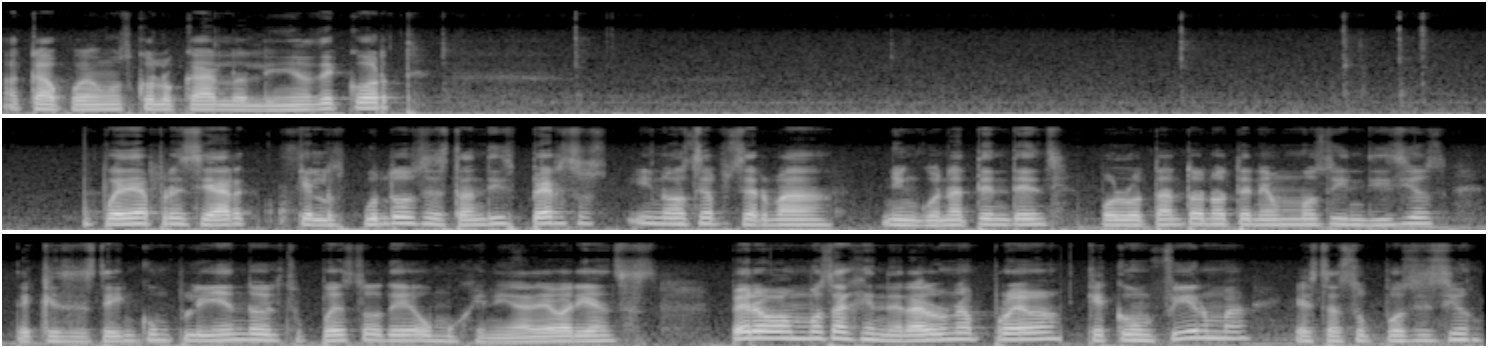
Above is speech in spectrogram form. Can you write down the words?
Acá podemos colocar las líneas de corte. Puede apreciar que los puntos están dispersos y no se observa ninguna tendencia, por lo tanto no tenemos indicios de que se esté incumpliendo el supuesto de homogeneidad de varianzas. Pero vamos a generar una prueba que confirma esta suposición.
